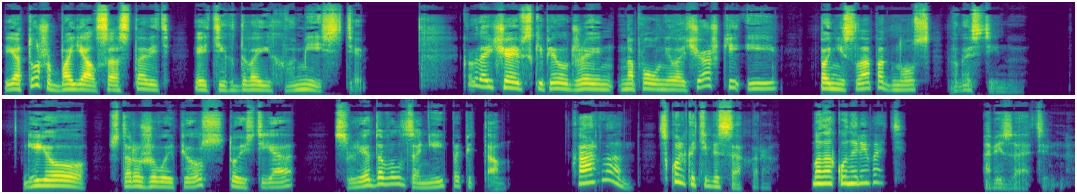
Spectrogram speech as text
я тоже боялся оставить этих двоих вместе. Когда чай вскипел, Джейн наполнила чашки и понесла поднос в гостиную. Ее сторожевой пес, то есть я, следовал за ней по пятам. Харлан, сколько тебе сахара? Молоко наливать? — Обязательно.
